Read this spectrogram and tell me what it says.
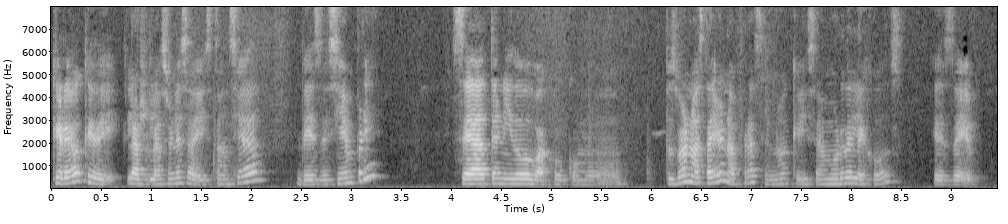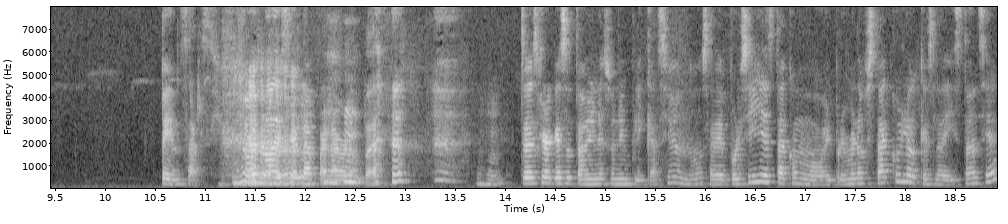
Creo que las relaciones a distancia, desde siempre, se ha tenido bajo como pues bueno, hasta hay una frase, ¿no? Que dice amor de lejos es de pensarse, no decir la palabra. Entonces creo que eso también es una implicación, ¿no? O sea, de por sí ya está como el primer obstáculo, que es la distancia,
